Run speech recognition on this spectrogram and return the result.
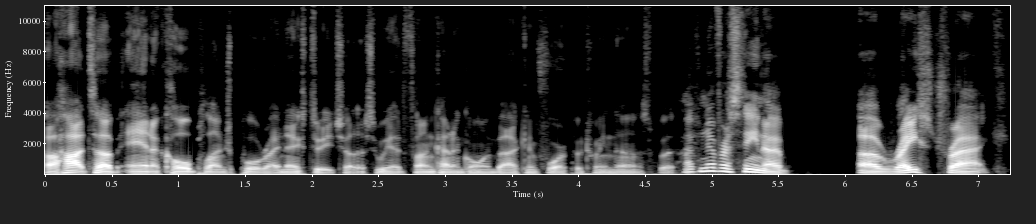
a hot tub and a cold plunge pool right next to each other so we had fun kind of going back and forth between those but I've never seen a a racetrack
